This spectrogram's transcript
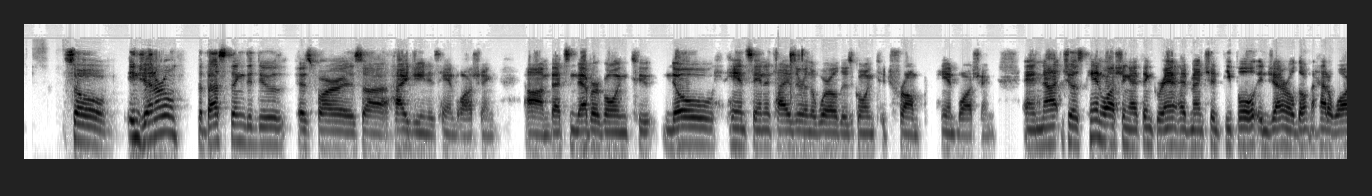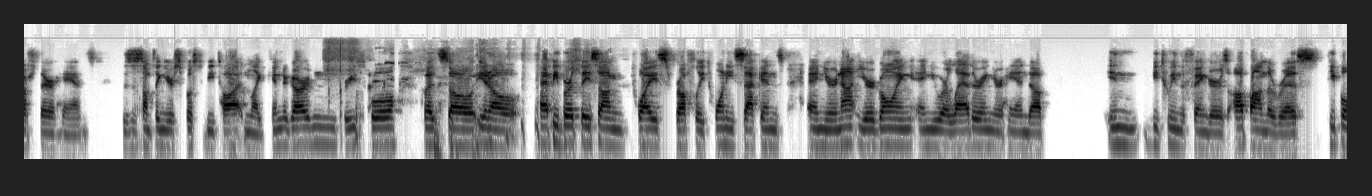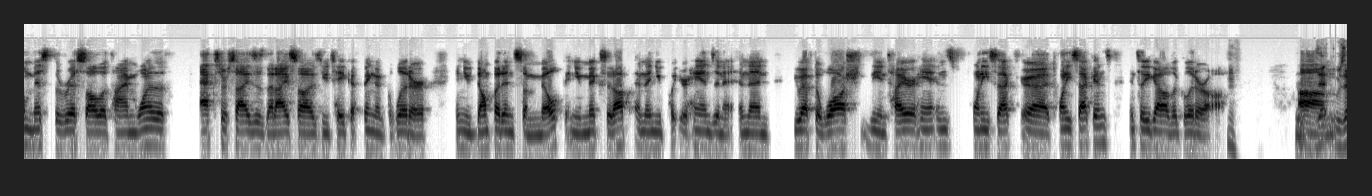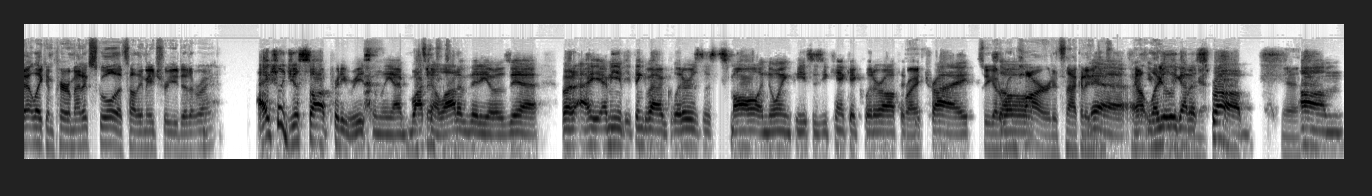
so in general, the best thing to do as far as uh, hygiene is hand washing. Um, that's never going to, no hand sanitizer in the world is going to trump hand washing. And not just hand washing, I think Grant had mentioned people in general don't know how to wash their hands. This is something you're supposed to be taught in like kindergarten, preschool. But so, you know, happy birthday song twice, roughly 20 seconds, and you're not, you're going and you are lathering your hand up in between the fingers, up on the wrists. People miss the wrists all the time. One of the exercises that I saw is you take a thing of glitter and you dump it in some milk and you mix it up and then you put your hands in it and then you have to wash the entire hands 20 sec uh, 20 seconds until you got all the glitter off. Was that- Um, was that like in paramedic school? That's how they made sure you did it right. I actually just saw it pretty recently. I'm watching a lot of videos, yeah. But I, I mean, if you think about it, glitter is this small, annoying pieces. You can't get glitter off if you try. So you got to rub hard. It's not going to Yeah, just not you really got to scrub. Yeah. Um,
